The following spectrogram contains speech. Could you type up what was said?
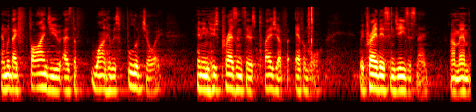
And would they find you as the one who is full of joy? And in whose presence there is pleasure forevermore. We pray this in Jesus' name. Amen.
